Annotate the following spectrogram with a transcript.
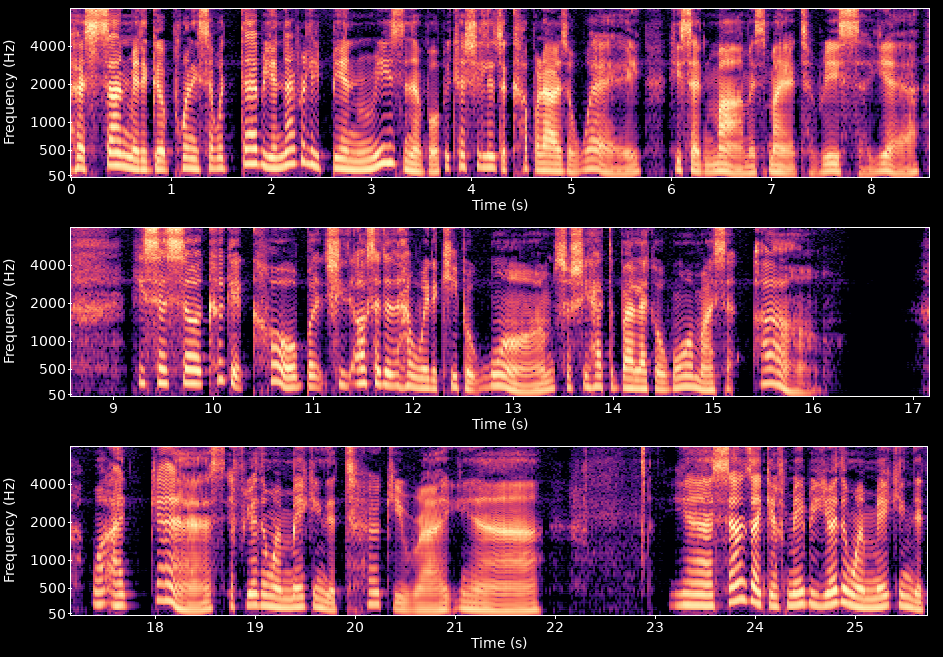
her son made a good point. He said, "Well, Debbie, you're not really being reasonable because she lives a couple hours away." He said, "Mom, it's my aunt Teresa. Yeah." He says, so it could get cold, but she also doesn't have a way to keep it warm, so she had to buy like a warmer. I said, oh. Well, I guess if you're the one making the turkey, right? Yeah. Yeah, sounds like if maybe you're the one making the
